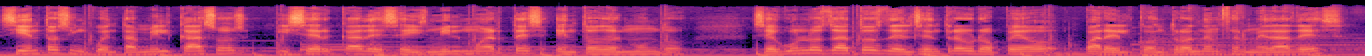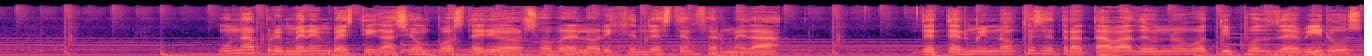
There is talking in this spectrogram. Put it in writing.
150.000 casos y cerca de 6.000 muertes en todo el mundo. Según los datos del Centro Europeo para el Control de Enfermedades, una primera investigación posterior sobre el origen de esta enfermedad determinó que se trataba de un nuevo tipo de virus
